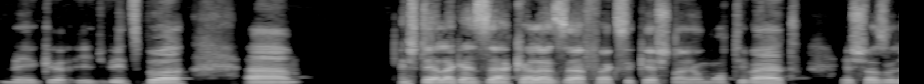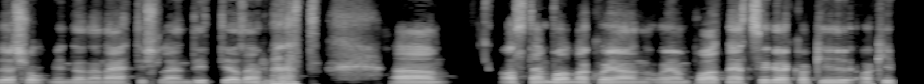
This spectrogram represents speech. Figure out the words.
még így viccből, és tényleg ezzel kell, ezzel fekszik, és nagyon motivált, és az ugye sok mindenen át is lendíti az embert. Aztán vannak olyan, olyan partnercégek, aki, aki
